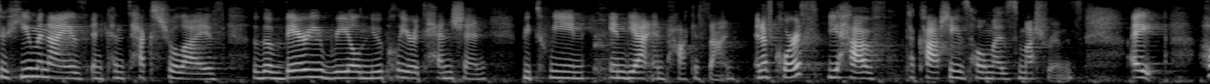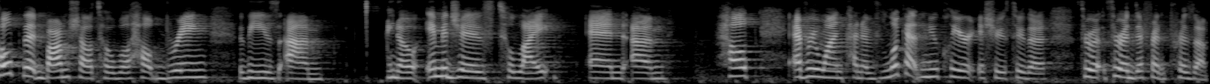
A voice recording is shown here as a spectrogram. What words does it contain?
to humanize and contextualize the very real nuclear tension between India and Pakistan. And of course, you have Takashi's Homma's mushrooms. I hope that Bombshelltoe will help bring these um, you know, images to light and um, help everyone kind of look at nuclear issues through, the, through, through a different prism.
